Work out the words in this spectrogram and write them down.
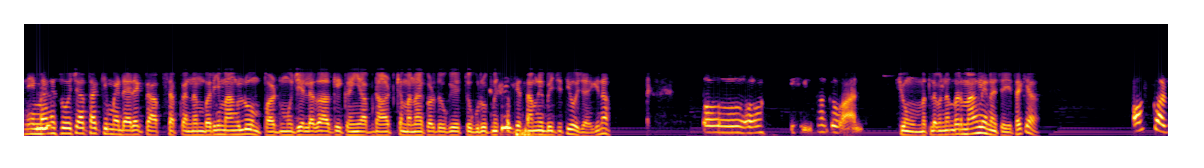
नहीं मैंने सोचा था कि मैं डायरेक्ट आपसे आपका नंबर ही मांग लूँ बट मुझे लगा कि कहीं आप डांट के मना कर दोगे तो ग्रुप में सबके सामने बेइज्जती हो जाएगी ना। ओ भगवान। क्यों? मतलब नंबर मांग लेना चाहिए था क्या? ऑफ़ कोर्स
